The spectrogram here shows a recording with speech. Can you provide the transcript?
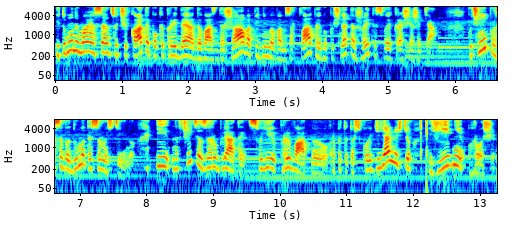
І тому немає сенсу чекати, поки прийде до вас держава, підніме вам зарплату, і ви почнете жити своє краще життя. Почніть про себе думати самостійно і навчіться заробляти своєю приватною репетиторською діяльністю гідні гроші.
